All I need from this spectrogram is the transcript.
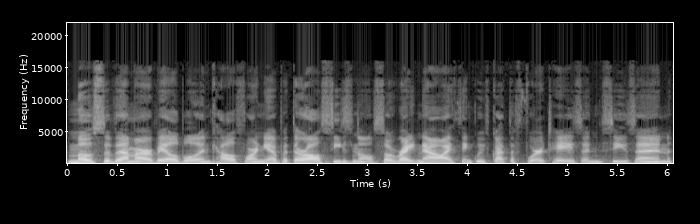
Most of them are available in California, but they're all seasonal. So right now, I think we've got the Fuertes in season,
